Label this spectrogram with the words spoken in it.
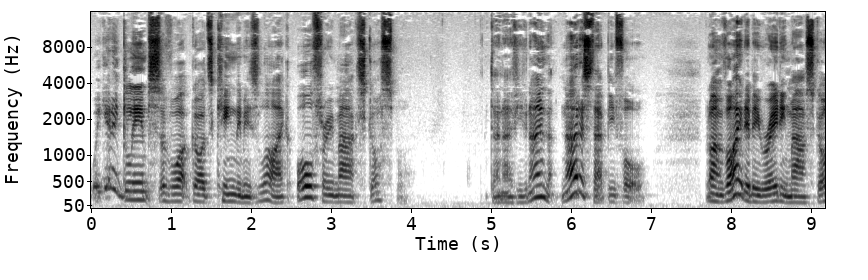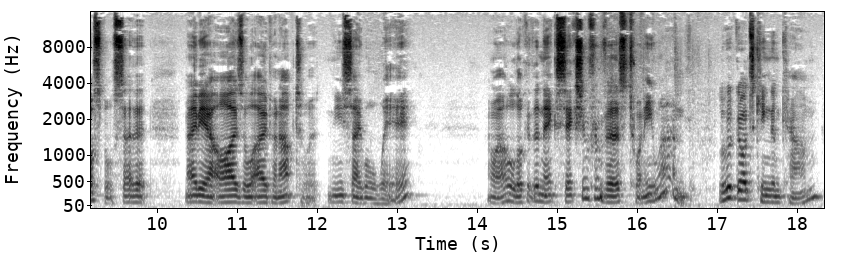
We get a glimpse of what God's kingdom is like all through Mark's gospel. Don't know if you've that, noticed that before. But I invite you to be reading Mark's Gospel so that maybe our eyes will open up to it. And you say, well, where? Well, look at the next section from verse 21. Look at God's kingdom come.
